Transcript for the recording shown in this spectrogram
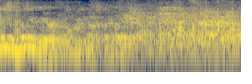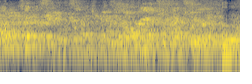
He's a millionaire, he don't read this, I know. Now, Go get drunk. It's one of the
